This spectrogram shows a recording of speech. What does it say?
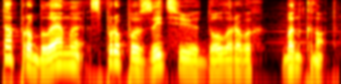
та проблеми з пропозицією доларових банкнот.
